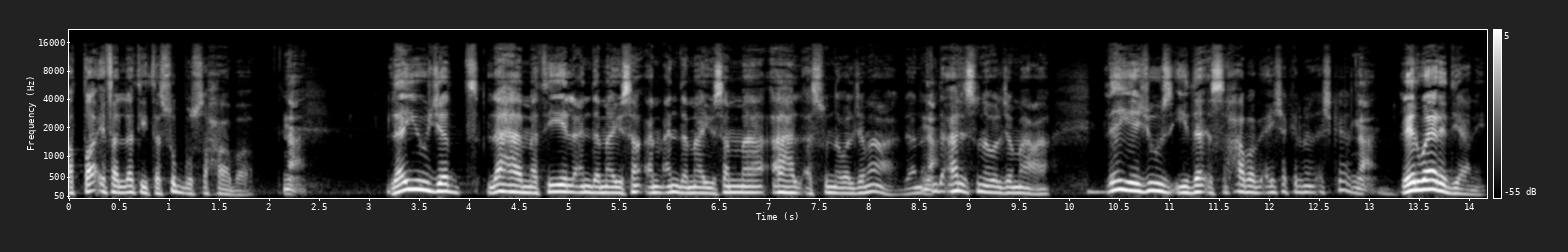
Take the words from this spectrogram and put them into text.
الطائفة التي تسب الصحابة نعم. لا يوجد لها مثيل عندما يسمى عندما يسمى أهل السنة والجماعة. لأن نعم. عند أهل السنة والجماعة لا يجوز إيذاء الصحابة بأي شكل من الأشكال. نعم. غير وارد يعني.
